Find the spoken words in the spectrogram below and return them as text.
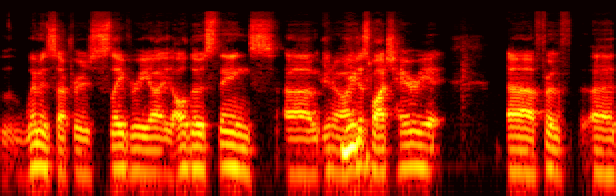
women's suffrage slavery uh, all those things uh you know i just watched harriet uh for uh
